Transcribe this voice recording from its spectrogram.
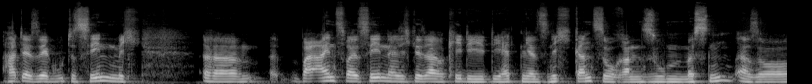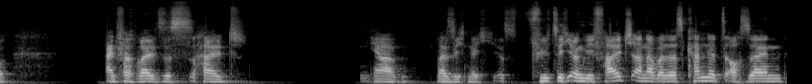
hat er sehr gute Szenen. Mich ähm, bei ein, zwei Szenen hätte ich gesagt, okay, die, die hätten jetzt nicht ganz so ranzoomen müssen. Also einfach weil es halt ja, weiß ich nicht. Es fühlt sich irgendwie falsch an, aber das kann jetzt auch sein,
